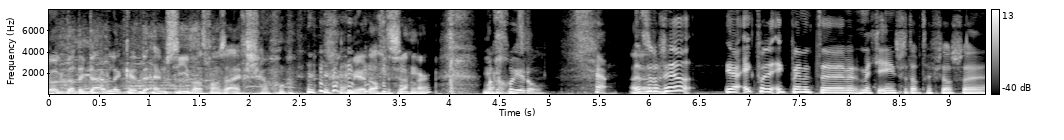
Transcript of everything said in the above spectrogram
ook dat hij duidelijk eh, de MC was van zijn eigen show. Meer dan de zanger. Maar Een goed. goede rol. Dat is nog heel... Ja, ik ben, ik ben het eh, met je eens wat dat betreft, Jos. eh.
